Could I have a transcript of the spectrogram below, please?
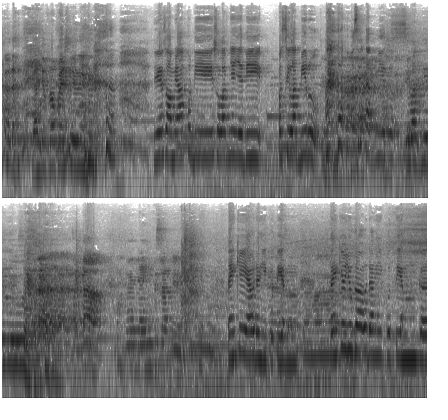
Ganti profesi nih. Iya, suami aku disulapnya jadi pesilat biru. pesilat biru. Silat biru. Mantap. Nyanyi pesan nih. Thank you ya udah ngikutin. Thank you juga udah ngikutin ke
